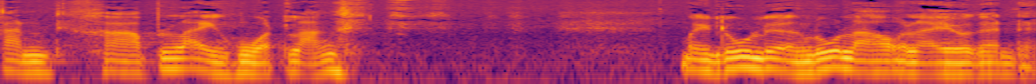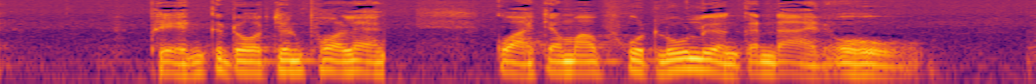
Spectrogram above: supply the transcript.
คันหาบไล่หวดหลัง ไม่รู้เรื่องรู้ราวอะไรเหมือนกันเพนกระโดดจนพอแรง กว่าจะมาพูดรู้เรื่องกันได้ โอ้ไป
